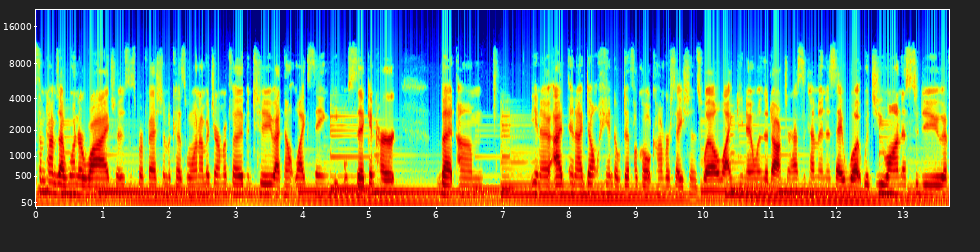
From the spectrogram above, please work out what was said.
sometimes I wonder why I chose this profession because one, I'm a germaphobe, and two, I don't like seeing people sick and hurt. But um, you know, I and I don't handle difficult conversations well. Like you know, when the doctor has to come in and say, "What would you want us to do if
